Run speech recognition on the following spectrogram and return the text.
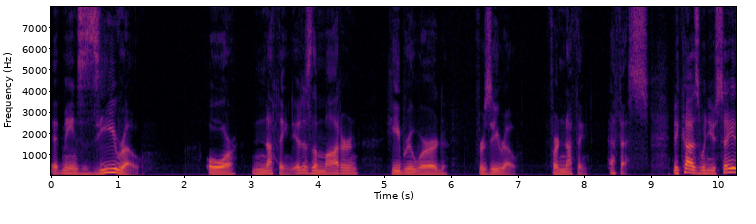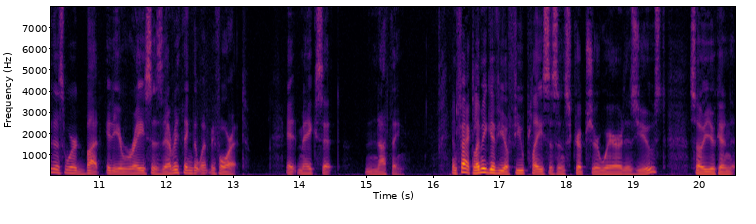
It means zero or nothing. It is the modern Hebrew word for zero, for nothing. Ephes. Because when you say this word but, it erases everything that went before it. It makes it nothing. In fact, let me give you a few places in Scripture where it is used so you can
